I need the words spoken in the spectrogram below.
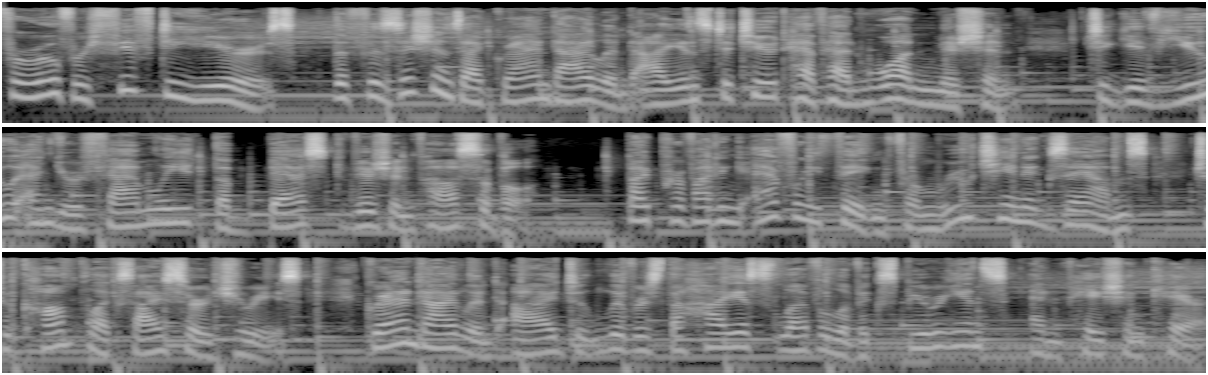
For over 50 years, the physicians at Grand Island Eye Institute have had one mission to give you and your family the best vision possible. By providing everything from routine exams to complex eye surgeries, Grand Island Eye delivers the highest level of experience and patient care.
